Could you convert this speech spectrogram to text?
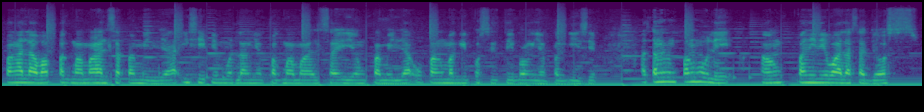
Pangalawa, pagmamahal sa pamilya, isipin mo lang yung pagmamahal sa iyong pamilya upang maging positibo ang iyong pag-isip. At ang panghuli, ang paniniwala sa Diyos.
